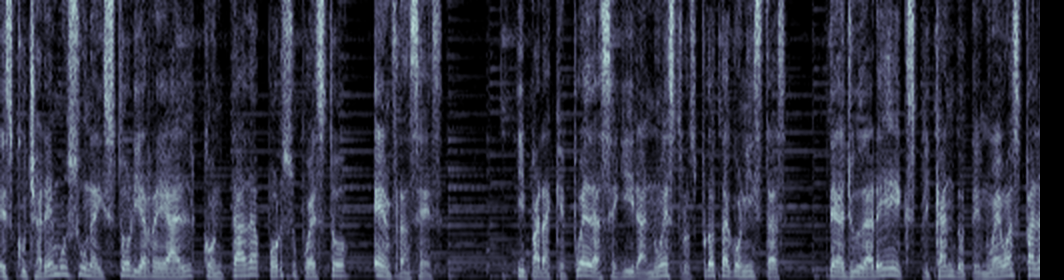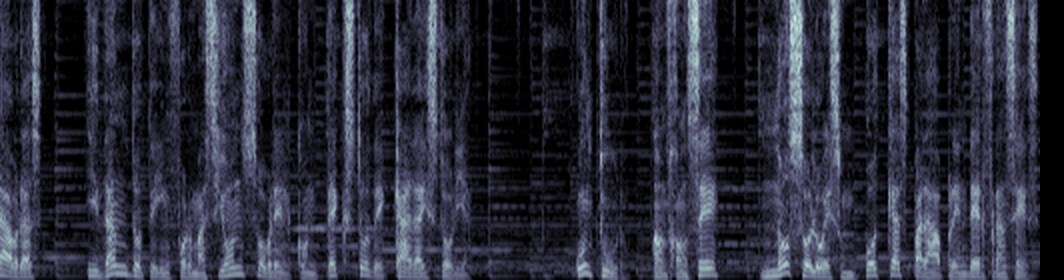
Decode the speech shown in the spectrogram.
escucharemos una historia real contada, por supuesto, en francés. Y para que puedas seguir a nuestros protagonistas, te ayudaré explicándote nuevas palabras y dándote información sobre el contexto de cada historia. Un tour en francés no solo es un podcast para aprender francés,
